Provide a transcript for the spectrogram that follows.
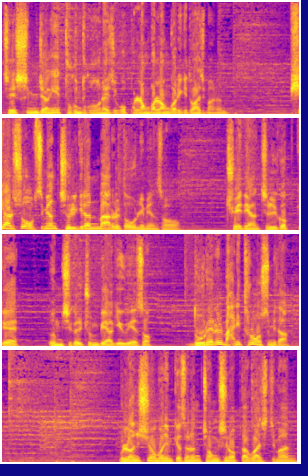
제 심장이 두근두근해지고 벌렁벌렁거리기도 하지만은 피할 수 없으면 즐기란 말을 떠올리면서 최대한 즐겁게 음식을 준비하기 위해서 노래를 많이 틀어놓습니다. 물론 시어머님께서는 정신없다고 하시지만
